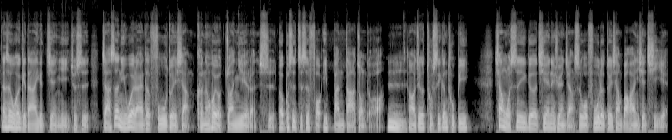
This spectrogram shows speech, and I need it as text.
但是我会给大家一个建议，就是假设你未来的服务对象可能会有专业人士，而不是只是否一般大众的话，嗯，哦，就是 To C 跟 To B。像我是一个企业内训讲师，我服务的对象包含一些企业，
